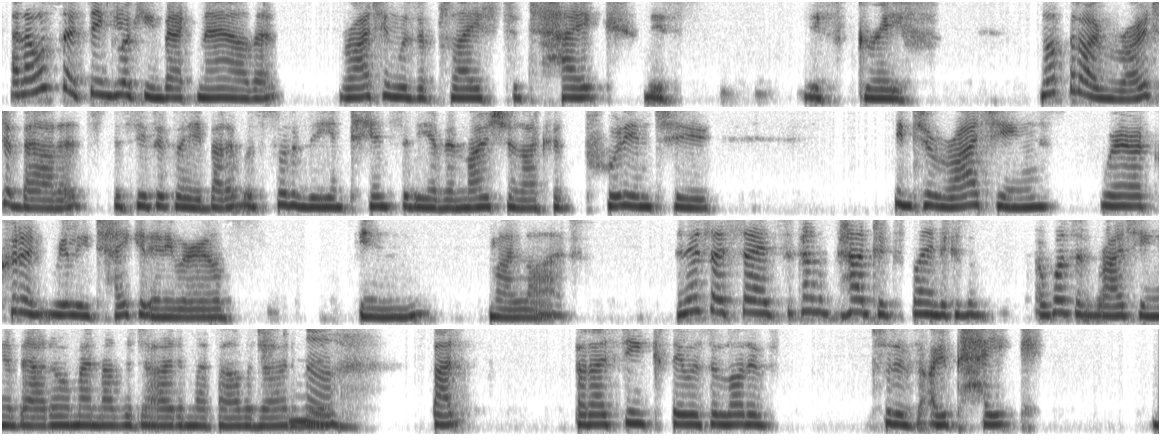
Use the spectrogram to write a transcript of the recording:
And I also think, looking back now, that writing was a place to take this this grief. Not that I wrote about it specifically, but it was sort of the intensity of emotion I could put into into writing where I couldn't really take it anywhere else in my life. And as I say, it's kind of hard to explain because I wasn't writing about, oh, my mother died and my father died. No. but but I think there was a lot of sort of opaque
